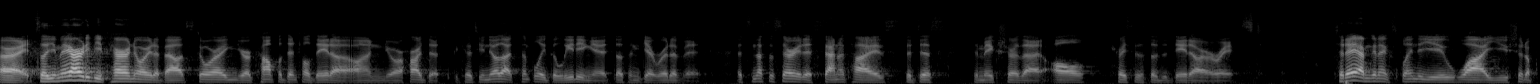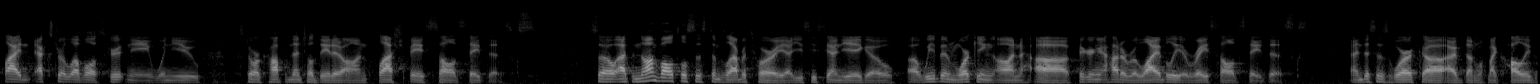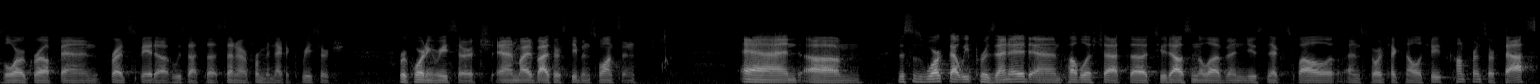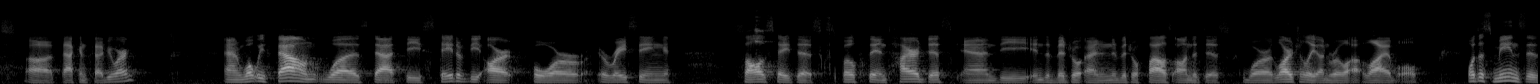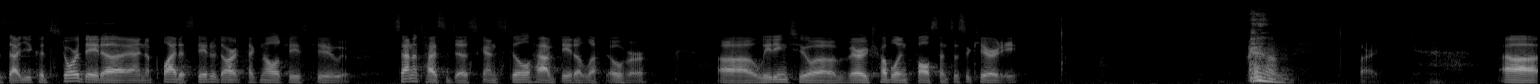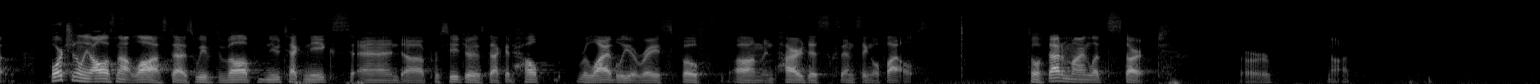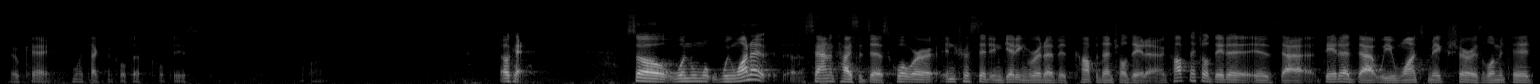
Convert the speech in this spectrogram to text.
All right, so you may already be paranoid about storing your confidential data on your hard disk because you know that simply deleting it doesn't get rid of it. It's necessary to sanitize the disk to make sure that all traces of the data are erased. Today, I'm going to explain to you why you should apply an extra level of scrutiny when you store confidential data on flash-based solid-state disks. So at the Non-Volatile Systems Laboratory at UC San Diego, uh, we've been working on uh, figuring out how to reliably erase solid-state disks. And this is work uh, I've done with my colleagues Laura Grupp and Fred Spada, who's at the Center for Magnetic Research, Recording Research, and my advisor, Steven Swanson. And um, this is work that we presented and published at the 2011 Usenix File and Storage Technologies Conference, or FAST, uh, back in February. And what we found was that the state of the art for erasing solid state disks, both the entire disk and the individual and individual files on the disk, were largely unreliable. What this means is that you could store data and apply the state of the art technologies to sanitize the disk and still have data left over uh, leading to a very troubling false sense of security. Sorry. Uh, fortunately, all is not lost as we've developed new techniques and uh, procedures that could help reliably erase both um, entire disks and single files. So with that in mind, let's start. Or not. Okay, more technical difficulties. Okay, so when we want to sanitize the disk, what we're interested in getting rid of is confidential data. And confidential data is that data that we want to make sure is limited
